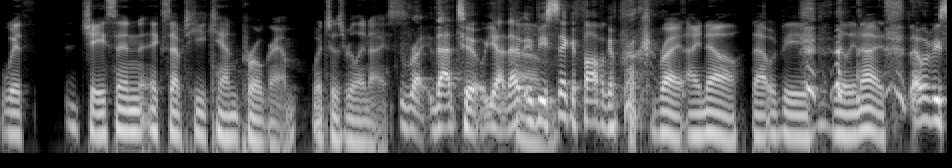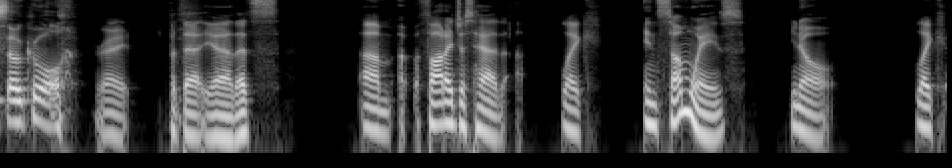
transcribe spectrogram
with Jason except he can program, which is really nice. right that too yeah that would be Um, sick if Papa could program Right, I know. That would be really nice. that would be so cool Right. But that yeah, that's um a thought I just had like in some ways, you know, like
